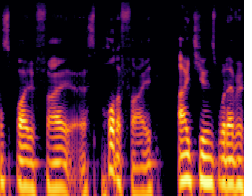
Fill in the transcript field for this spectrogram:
on Spotify, uh, Spotify, iTunes, whatever.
